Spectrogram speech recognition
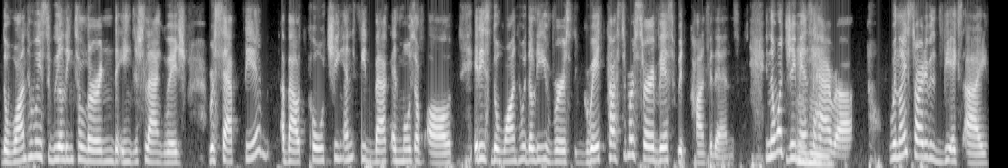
the one who is willing to learn the English language, receptive about coaching and feedback, and most of all, it is the one who delivers great customer service with confidence. You know what, Jamie mm-hmm. and Sahara? When I started with VXI,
